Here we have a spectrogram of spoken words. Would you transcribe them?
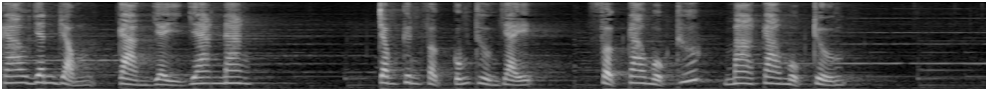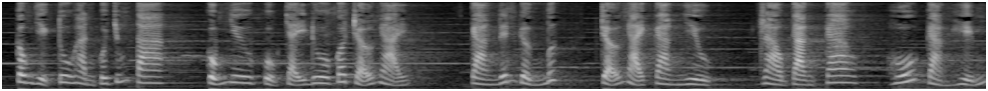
cao danh vọng càng dày gian nan. Trong kinh Phật cũng thường dạy, Phật cao một thước, ma cao một trượng. Công việc tu hành của chúng ta cũng như cuộc chạy đua có trở ngại, càng đến gần mức trở ngại càng nhiều, rào càng cao, hố càng hiểm.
